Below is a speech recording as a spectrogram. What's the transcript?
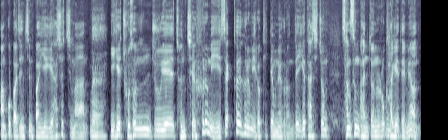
안고 빠진 찐빵 얘기하셨지만 네. 이게 조선주의 전체 흐름이 섹터의 흐름이 이렇기 때문에 그런데 이게 다시 좀 상승 반전으로 음. 가게 되면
